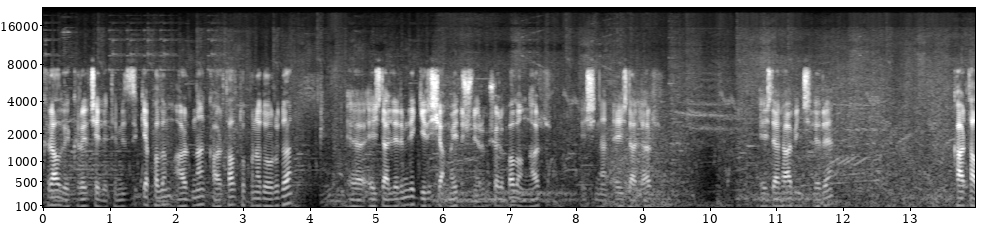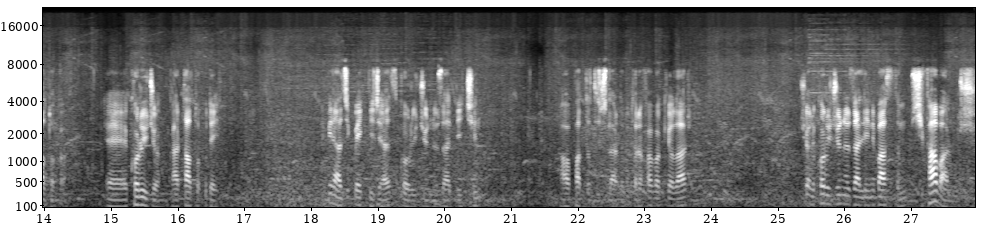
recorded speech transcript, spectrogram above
kral ve kraliçe ile temizlik yapalım. Ardından kartal topuna doğru da e, ejderlerimle giriş yapmayı düşünüyorum. Şöyle balonlar, peşinden ejderler, ejderha bincileri, kartal topu. E, koruyucu, kartal topu değil. Birazcık bekleyeceğiz koruyucunun özelliği için. Hava patlatıcılar da bu tarafa bakıyorlar. Şöyle koruyucunun özelliğini bastım. Şifa varmış.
